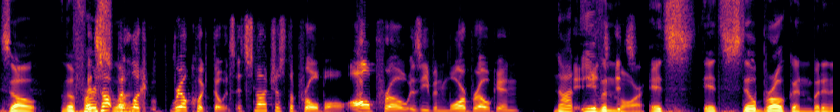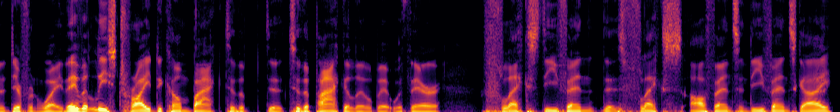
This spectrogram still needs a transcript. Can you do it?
So the first not, one, But look, real quick though, it's it's not just the Pro Bowl. All Pro is even more broken. not it's- even it's- more. It's it's still broken, but in a different way. They've at least tried to come back to the to, to the pack a little bit with their flex defense, this flex offense and defense guy.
